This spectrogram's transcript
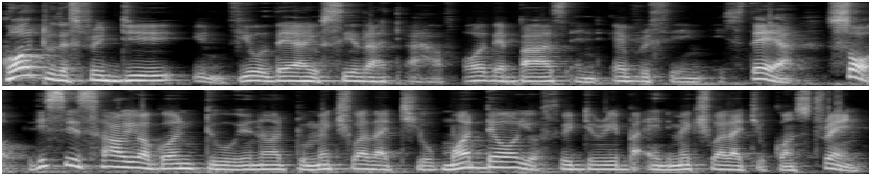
go to the 3D view there, you see that I have all the bars and everything is there. So this is how you are going to, you know, to make sure that you model your 3D rebar and make sure that you constrain.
